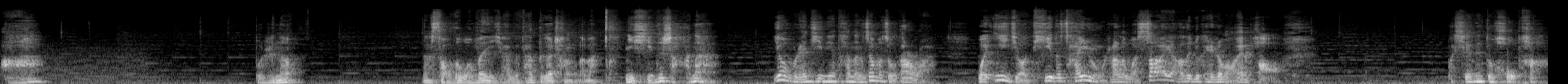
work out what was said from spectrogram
啊？不是那，那嫂子，我问一下子，他得逞了吗？你寻思啥呢？要不然今天他能这么走道啊？我一脚踢他蚕蛹上了，我撒丫子就开始往外跑，我现在都后怕。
